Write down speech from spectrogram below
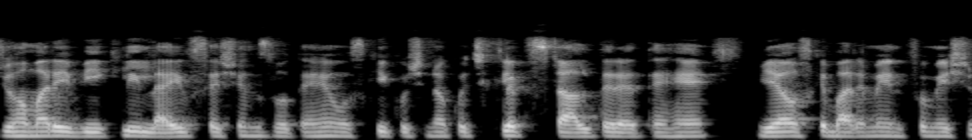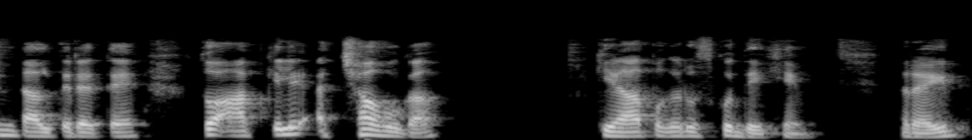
जो हमारे वीकली लाइव सेशंस होते हैं, उसकी कुछ ना कुछ क्लिप्स डालते रहते हैं या उसके बारे में इंफॉर्मेशन डालते रहते हैं। तो आपके लिए अच्छा होगा कि आप अगर उसको देखें, राइट?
